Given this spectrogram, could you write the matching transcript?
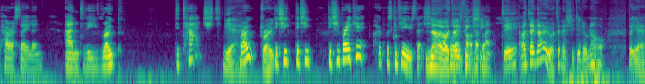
parasailing, and the rope detached. yeah broke. broke. Did she? Did she? Did she break it? I was confused that she. No, I, thought that don't think she plan. did. I don't know. I don't know if she did or not. But yeah,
